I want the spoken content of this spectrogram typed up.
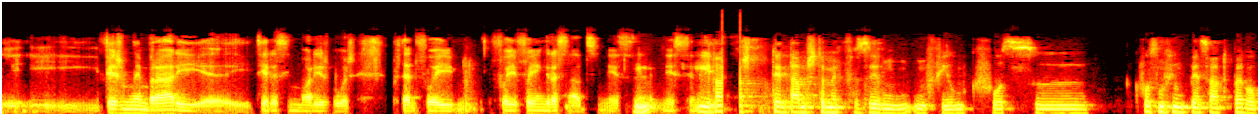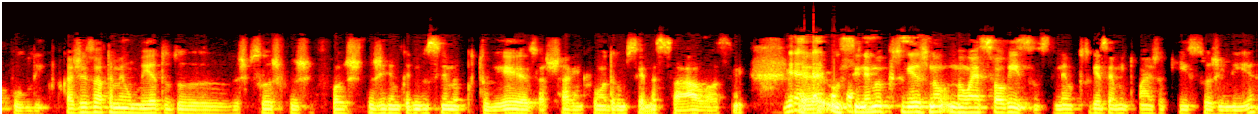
E, e fez-me lembrar e, uh, e, ter assim memórias boas. Portanto, foi, foi, foi engraçado nesse, e, nesse sentido. E nós tentámos também fazer um, um filme que fosse fosse um filme pensado para o público, porque às vezes há também um medo de, das pessoas fugirem um bocadinho do cinema português, acharem que vão adormecer na sala, assim. uh, o cinema português não, não é só isso, o cinema português é muito mais do que isso hoje em dia,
